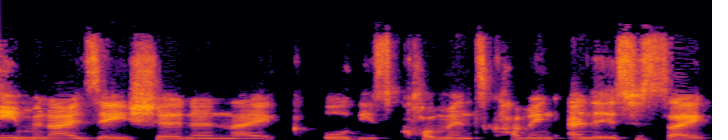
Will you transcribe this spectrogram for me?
demonization and like all these comments coming and it's just like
